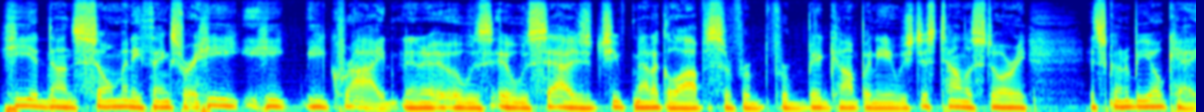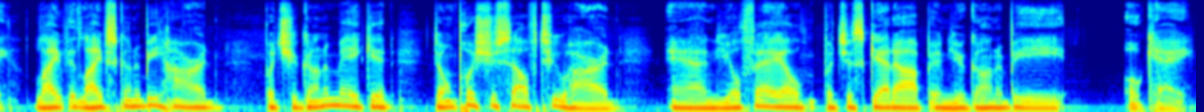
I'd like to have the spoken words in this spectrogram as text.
he had done so many things for her. He he he cried, and it, was it was sad. He's chief medical officer for for big company. He was just telling a story. It's going to be okay. Life life's going to be hard, but you're going to make it. Don't push yourself too hard and you'll fail, but just get up and you're going to be okay.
